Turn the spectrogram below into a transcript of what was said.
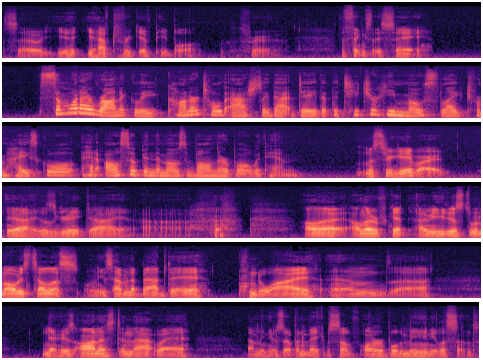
so you you have to forgive people for the things they say Somewhat ironically, Connor told Ashley that day that the teacher he most liked from high school had also been the most vulnerable with him. Mr. Gabart, yeah, he was a great guy. Uh, I'll uh, I'll never forget. I mean, he just would always tell us when he's having a bad day and why, and uh, you know, he was honest in that way. I mean, he was open to make himself vulnerable to me, and he listened.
